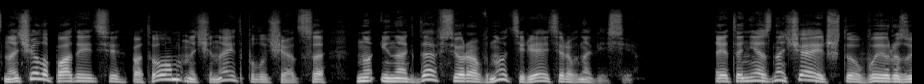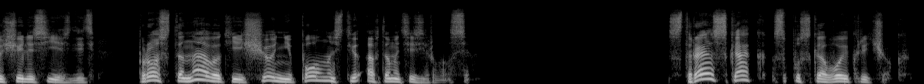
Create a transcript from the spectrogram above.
Сначала падаете, потом начинает получаться, но иногда все равно теряете равновесие. Это не означает, что вы разучились ездить, просто навык еще не полностью автоматизировался. Стресс как спусковой крючок.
